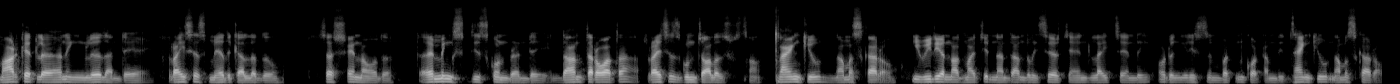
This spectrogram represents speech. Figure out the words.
మార్కెట్లో ఎర్నింగ్ లేదంటే ప్రైసెస్ మీదకి వెళ్ళదు. సస్టైన్ అవ్వదు. ఎర్నింగ్స్ తీసుకొని రండి. దాని తర్వాత ప్రైసెస్ గురించి ఆలోచిస్తాం. Thank you. నమస్కారం. ఈ వీడియో నాకు నచ్చింది దాంట్లో షేర్ చేయండి లైక్ చేయండి. ఒక బటన్ కొట్టండి. Thank you. నమస్కారం.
